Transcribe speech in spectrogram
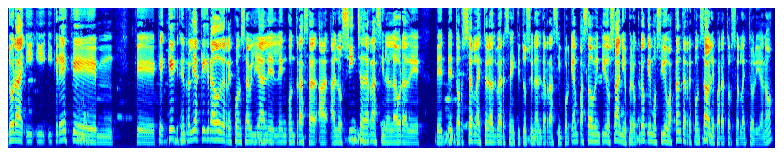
Dora, ¿y, y- y crees que, mm, que, que- que- en realidad qué grado de responsabilidad le, le encontrás a, los hinchas de Racing a la hora de, de- de torcer la historia adversa institucional de Racing? Porque han pasado 22 años, pero creo que hemos sido bastante responsables para torcer la historia, ¿no?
